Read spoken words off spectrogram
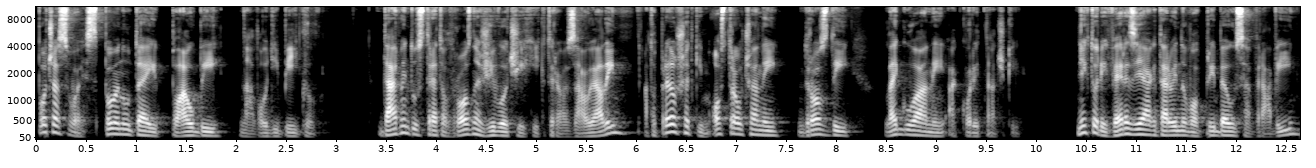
počas svojej spomenutej plavby na lodi Beagle. Darwin tu stretol rôzne živočíchy, ktoré ho zaujali, a to predovšetkým ostrovčany, drozdy, leguány a korytnačky. V niektorých verziách Darwinovho príbehu sa vraví,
